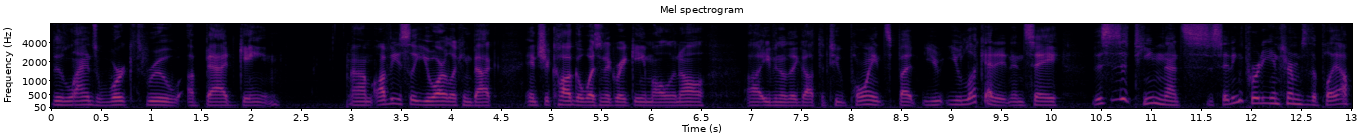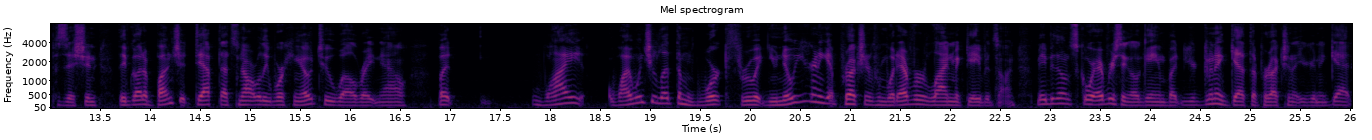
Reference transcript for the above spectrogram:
the Lions work through a bad game. Um, obviously, you are looking back, and Chicago wasn't a great game all in all, uh, even though they got the two points. But you, you look at it and say, this is a team that's sitting pretty in terms of the playoff position. They've got a bunch of depth that's not really working out too well right now. But why why wouldn't you let them work through it? You know you're going to get production from whatever line McDavid's on. Maybe they don't score every single game, but you're going to get the production that you're going to get.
